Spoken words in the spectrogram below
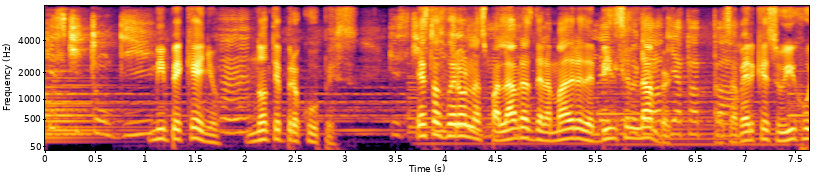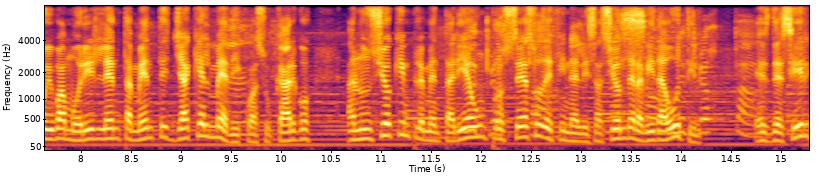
Qu'est-ce qu'ils t'ont dit Mi pequeño, no te preocupes. Estas fueron las palabras de la madre de Vincent Lambert. al saber que su hijo iba a morir lentamente ya que el médico a su cargo anunció que implementaría un proceso de finalización de la vida útil, es decir,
